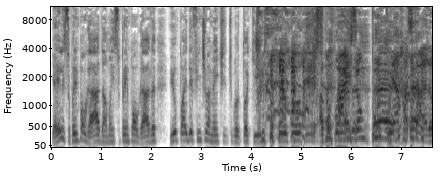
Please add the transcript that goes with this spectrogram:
E aí ele super empolgado, a mãe super empolgada, e o pai definitivamente, tipo, eu tô aqui, porque eu tô acompanhando. Paizão puto. Me arrastaram.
